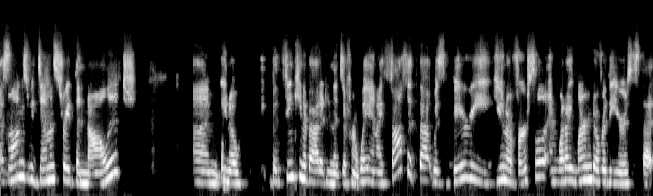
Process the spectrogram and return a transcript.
as long as we demonstrate the knowledge um, you know but thinking about it in a different way and i thought that that was very universal and what i learned over the years is that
